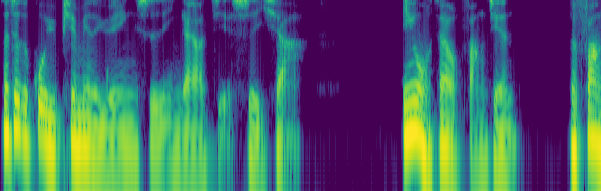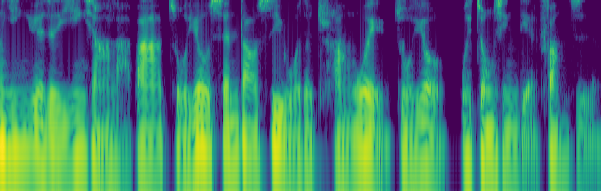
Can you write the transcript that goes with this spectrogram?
那这个过于片面的原因是应该要解释一下，因为我在我房间放音乐这个音响的喇叭左右声道是以我的床位左右为中心点放置的。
